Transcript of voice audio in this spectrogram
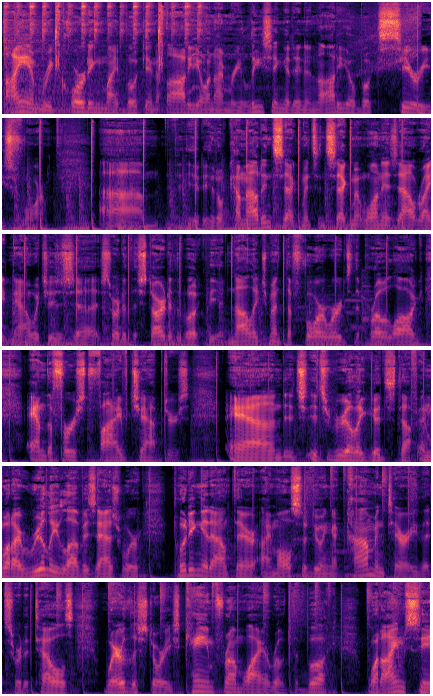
I am recording my book in audio and I'm releasing it in an audiobook series form. Um, it, will come out in segments, and segment one is out right now, which is uh, sort of the start of the book, the acknowledgement, the forewords, the prologue, and the first five chapters. And it's, it's really good stuff. And what I really love is as we're putting it out there, I'm also doing a commentary that sort of tells where the stories came from, why I wrote the book, what I'm seeing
